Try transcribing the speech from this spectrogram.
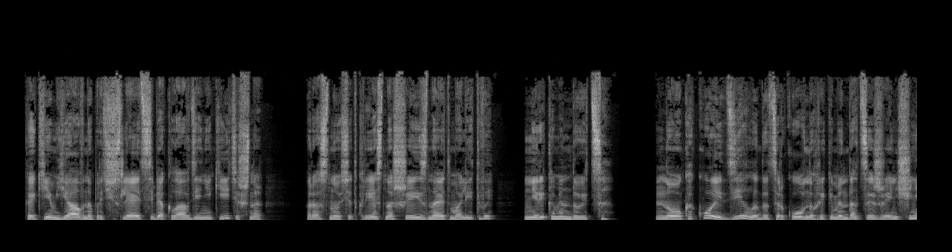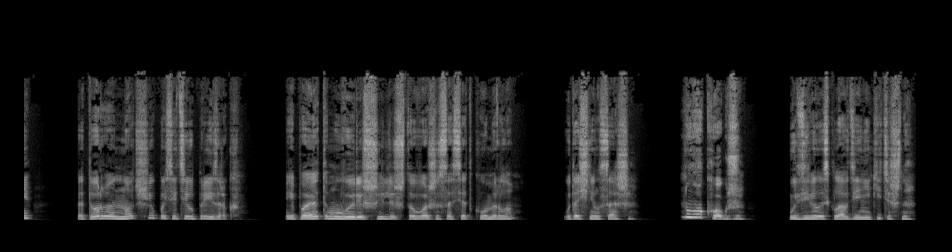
каким явно причисляет себя Клавдия Никитишна, раз носит крест на шее и знает молитвы, не рекомендуется. Но какое дело до церковных рекомендаций женщине, которую ночью посетил призрак? И поэтому вы решили, что ваша соседка умерла? Уточнил Саша. Ну а как же? Удивилась Клавдия Никитишна.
